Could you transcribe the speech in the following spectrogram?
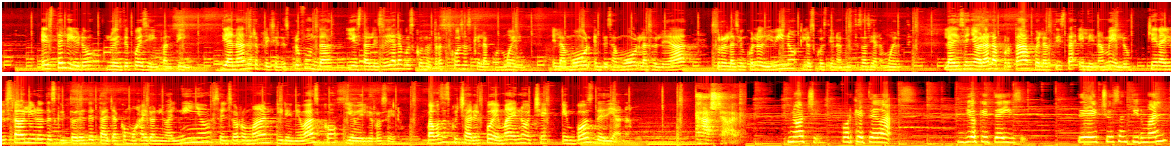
Este libro no es de poesía infantil, Diana hace reflexiones profundas y establece diálogos con otras cosas que la conmueven, el amor, el desamor, la soledad, su relación con lo divino y los cuestionamientos hacia la muerte. La diseñadora de la portada fue la artista Elena Melo, quien ha ilustrado libros de escritores de talla como Jairo Aníbal Niño, Celso Román, Irene Vasco y Evelio Rosero. Vamos a escuchar el poema de Noche en voz de Diana. Hashtag. Noche, ¿por qué te vas? Yo que te hice, te he hecho sentir mal.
